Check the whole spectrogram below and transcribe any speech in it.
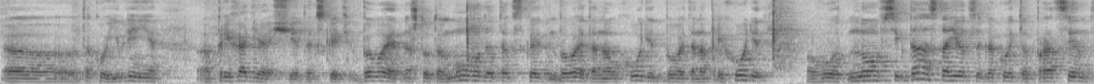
э, такое явление приходящее, так сказать. Бывает на что-то мода, так сказать, бывает она уходит, бывает она приходит. Вот. Но всегда остается какой-то процент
